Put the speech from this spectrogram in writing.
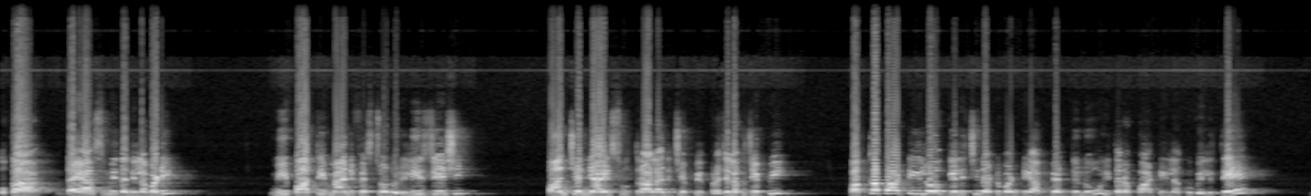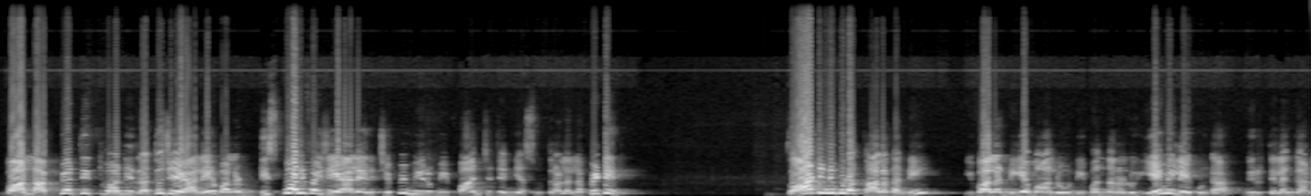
ఒక డయాస్ మీద నిలబడి మీ పార్టీ మేనిఫెస్టోను రిలీజ్ చేసి పాంచన్యాయ సూత్రాలని చెప్పి ప్రజలకు చెప్పి పక్క పార్టీలో గెలిచినటువంటి అభ్యర్థులు ఇతర పార్టీలకు వెళితే వాళ్ళ అభ్యర్థిత్వాన్ని రద్దు చేయాలి వాళ్ళను డిస్క్వాలిఫై చేయాలి అని చెప్పి మీరు మీ పాంచజన్య సూత్రాలలో పెట్టింది వాటిని కూడా కాలదన్ని ఇవాళ నియమాలు నిబంధనలు ఏమీ లేకుండా మీరు తెలంగాణ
